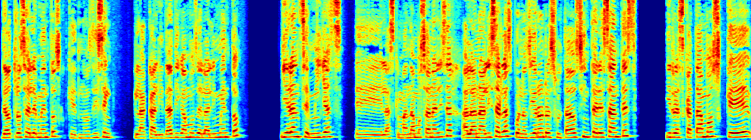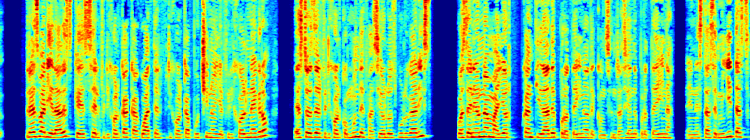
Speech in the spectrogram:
de otros elementos que nos dicen la calidad, digamos, del alimento. Y eran semillas eh, las que mandamos a analizar. Al analizarlas, pues nos dieron resultados interesantes y rescatamos que tres variedades, que es el frijol cacahuate, el frijol capuchino y el frijol negro, esto es del frijol común de Fasciolos vulgaris, pues tenía una mayor cantidad de proteína, de concentración de proteína en estas semillitas.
